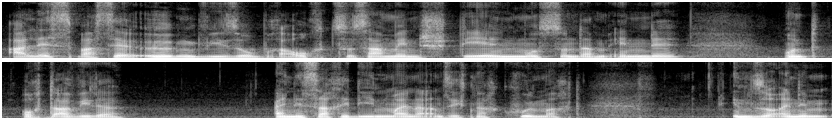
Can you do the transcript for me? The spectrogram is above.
alles, was er irgendwie so braucht, zusammenstehlen muss und am Ende, und auch da wieder eine Sache, die ihn meiner Ansicht nach cool macht, in so einem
